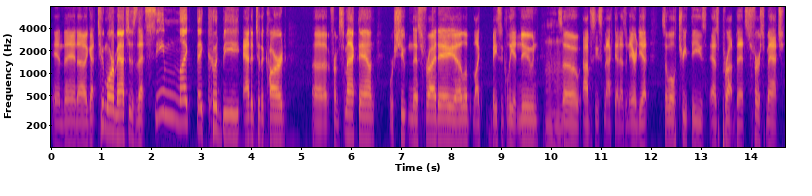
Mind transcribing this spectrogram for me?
And then I uh, got two more matches that seem like they could be added to the card uh, from SmackDown. We're shooting this Friday, uh, like basically at noon. Mm-hmm. So obviously SmackDown hasn't aired yet. So we'll treat these as prop bets. First match:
